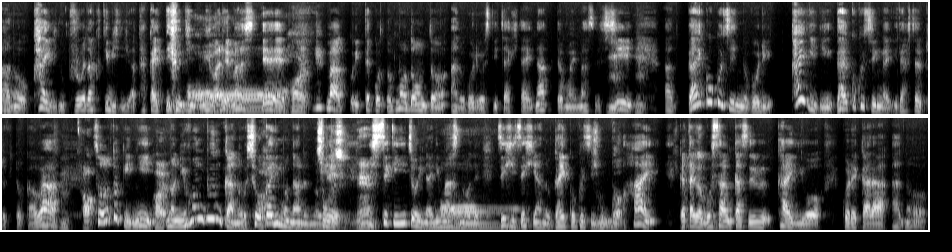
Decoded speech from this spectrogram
ああの、会議のプロダクティビティが高いっていうふうに言われまして、はい。まあ、こういったこともどんどんあのご利用していただきたいなって思いますし、うんうん。あ外国人のご利、会議に外国人がいらっしゃる時とかは、うんうん。あ。その時に、はい。あの日本文化の紹介にもなるので、ね。一。石二鳥になりますのあで、ー。ぜひぜひあの外国人その、はい、方がご参加する会議をこれからあの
